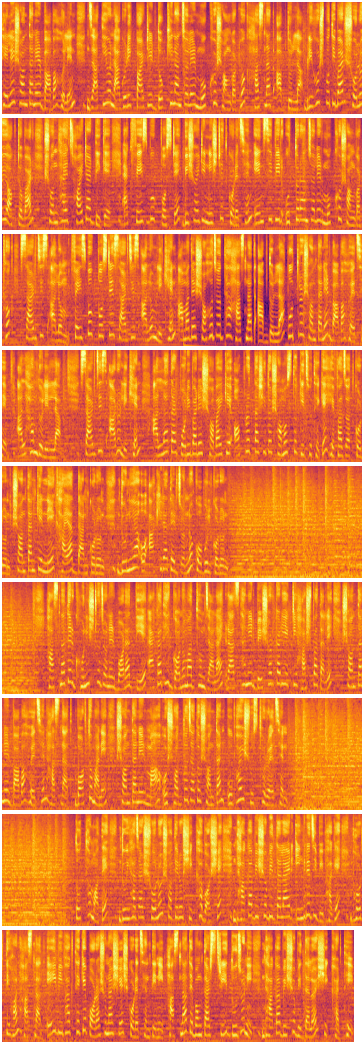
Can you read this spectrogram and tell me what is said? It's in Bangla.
ছেলে সন্তানের বাবা হলেন জাতীয় নাগরিক পার্টির দক্ষিণাঞ্চলের মুখ্য সংগঠক হাসনাত আবদুল্লাহ। বৃহস্পতিবার ষোলোই অক্টোবর সন্ধ্যায় ছয়টার দিকে এক ফেসবুক পোস্টে বিষয়টি নিশ্চিত করেছেন এনসিপির উত্তরাঞ্চলের মুখ্য সংগঠক সার্জিস আলম। ফেসবুক পোস্টে সার্জিস আলম লিখেন, আমাদের সহযোদ্ধা হাসনাত আবদুল্লাহ পুত্র সন্তানের বাবা হয়েছে। আলহামদুলিল্লাহ। সার্জিস আরও লিখেন, আল্লাহ তার পরিবারের সবাইকে অপ্রত্যাশিত সমস্ত কিছু থেকে হেফাজত করুন, সন্তানকে নেক হায়াত দান করুন, দুনিয়া ও আখিরাতের জন্য কবুল করুন। হাসনাতের ঘনিষ্ঠজনের বরাত দিয়ে একাধিক গণমাধ্যম জানায়, রাজধানীর বেসরকারি একটি হাসপাতালে সন্তানের বাবা হয়েছেন হাসনাত। বর্তমানে সন্তানের মা ও সদ্যজাত সন্তান উভয় সুস্থ রয়েছেন। তথ্য মতে, দুই হাজার ষোলো সতেরো শিক্ষাবর্ষে ঢাকা বিশ্ববিদ্যালয়ের ইংরেজি বিভাগে ভর্তি হন হাসনাত। এই বিভাগ থেকে পড়াশোনা শেষ করেছেন তিনি। হাসনাত এবং তার স্ত্রী দুজনই ঢাকা বিশ্ববিদ্যালয়ের শিক্ষার্থী।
